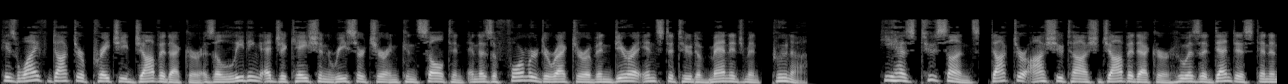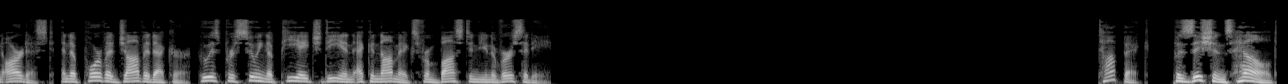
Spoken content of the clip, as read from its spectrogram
His wife Dr. Prachi Javadekar is a leading education researcher and consultant and is a former director of Indira Institute of Management, Pune. He has two sons, Dr. Ashutosh Javadekar who is a dentist and an artist, and Apurva Javadekar, who is pursuing a PhD in economics from Boston University. Positions held.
